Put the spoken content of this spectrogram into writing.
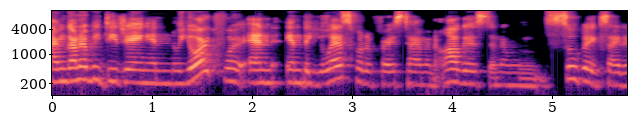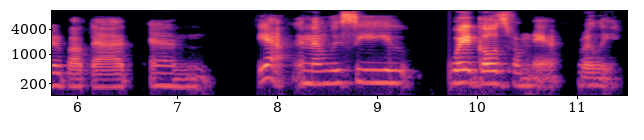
I'm gonna be DJing in New York for and in the US for the first time in August, and I'm super excited about that. And yeah, and then we see where it goes from there. Really.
